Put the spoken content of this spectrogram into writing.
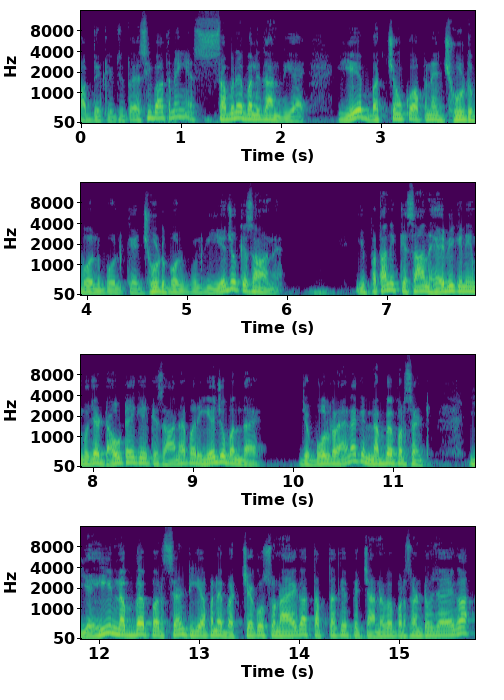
आप देख लीजिए तो ऐसी बात नहीं है। सबने बलिदान दिया है। ये बच्चों को अपने झूठ बोल बोल के, झूठ बोल बोल के, ये जो किसान है, ये पता नहीं किसान है भी कि नहीं, मुझे डाउट है कि किसान है, पर ये जो बंदा है, जो बोल रहा है ना कि 90 परसेंट, यही 90 परसेंट ये अपने बच्चे को सुनाएगा, तब तक ये पिचानवे परसेंट हो जाएगा,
